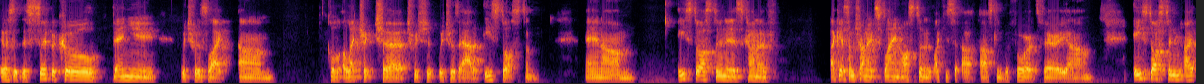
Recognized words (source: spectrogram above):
it was at this super cool venue, which was like um, called Electric Church, which which was out at East Austin, and um, East Austin is kind of, I guess I'm trying to explain Austin, like you said, uh, asking before. It's very um, East Austin, I,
